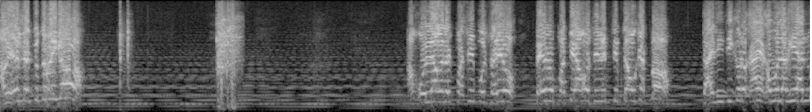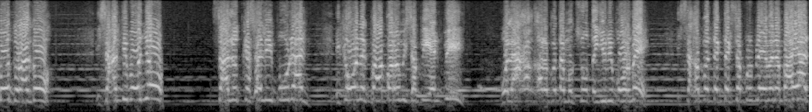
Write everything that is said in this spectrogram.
Ang helmet ko Domingo! Ako lang ang nagpasipol sa iyo, pero pati ako sinipsip na ugat mo! Dahil hindi ko na kaya kawalangian mo, Durango! Isa kang demonyo! Salot ka sa lipunan! Ikaw ang nagpaparami sa PNP! Wala kang karapatang magsuot ng uniforme! Isa ka pang dagdag sa problema ng bayan!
